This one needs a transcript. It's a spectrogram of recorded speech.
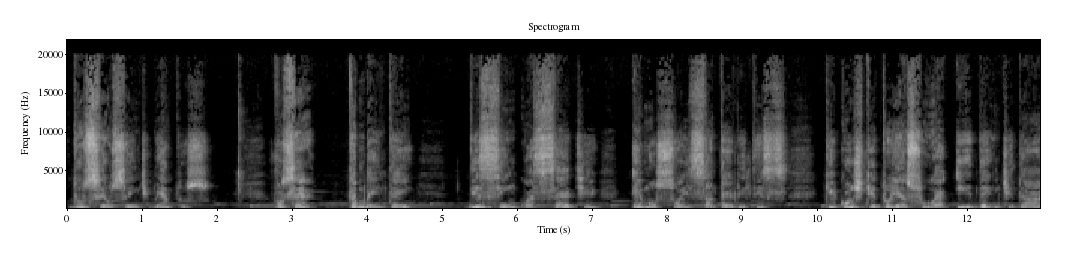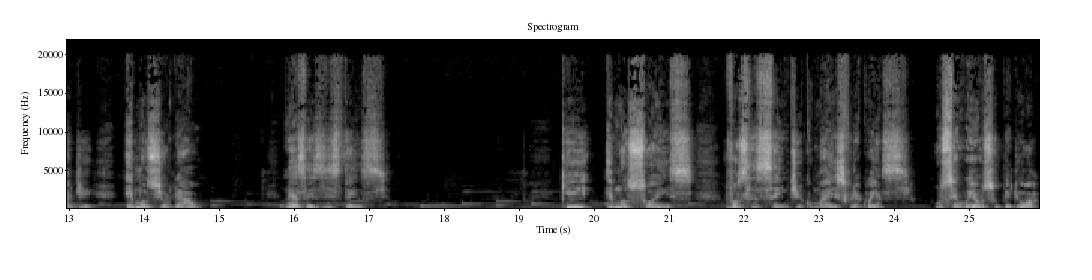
dos seus sentimentos, você também tem de cinco a sete emoções satélites que constituem a sua identidade emocional nessa existência. Emoções você sente com mais frequência? O seu eu superior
